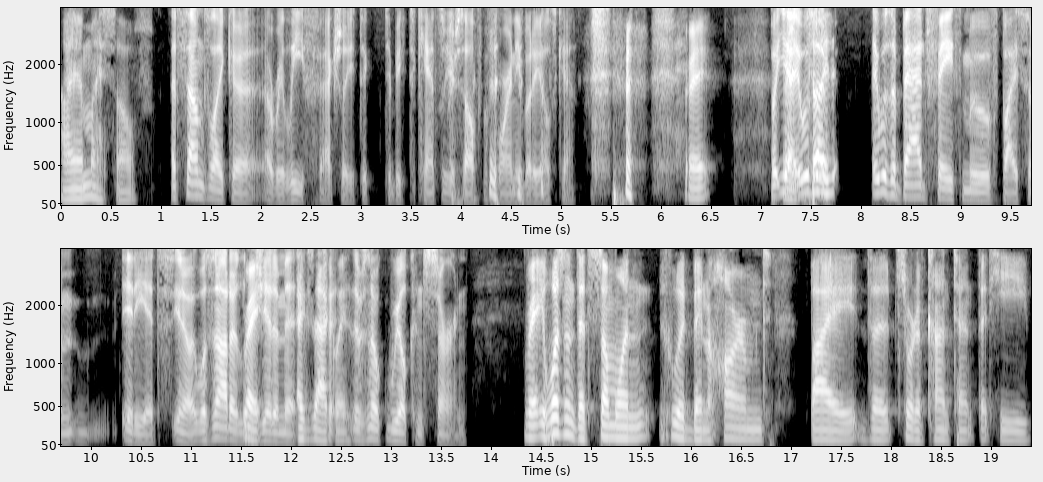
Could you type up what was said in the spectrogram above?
I am myself. That sounds like a, a relief, actually, to to be to cancel yourself before anybody else can. right. But yeah, Right. it was So a, I- it was a bad faith move by some idiots. You know, it was not a Right, legitimate. exactly. There was no real concern. Right. It wasn't that someone who had been harmed by the sort of content that he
